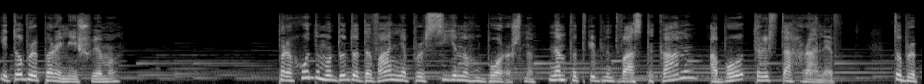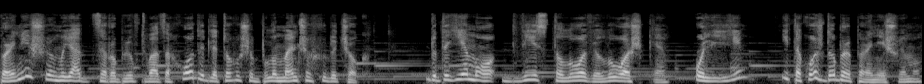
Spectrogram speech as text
і добре перемішуємо. Переходимо до додавання просіяного борошна. Нам потрібно 2 стакани або 300 грамів. Добре перемішуємо, я це роблю в два заходи для того, щоб було менше грудочок. Додаємо 2 столові ложки олії і також добре перемішуємо.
